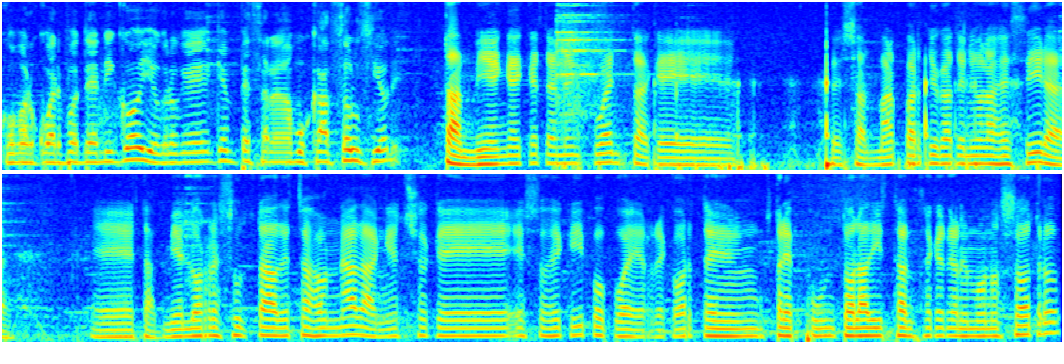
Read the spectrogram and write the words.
como el cuerpo técnico, yo creo que, que empezarán a buscar soluciones. También hay que tener en cuenta que, mal partido que ha tenido las Algeciras, eh, también los resultados de esta jornada han hecho que esos equipos pues recorten tres puntos la distancia que tenemos nosotros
